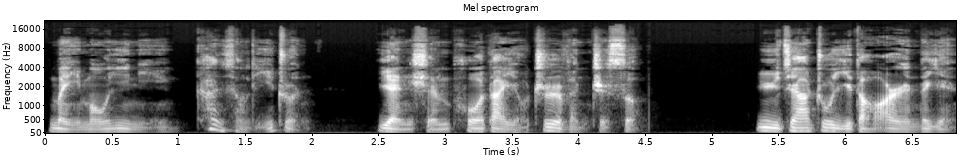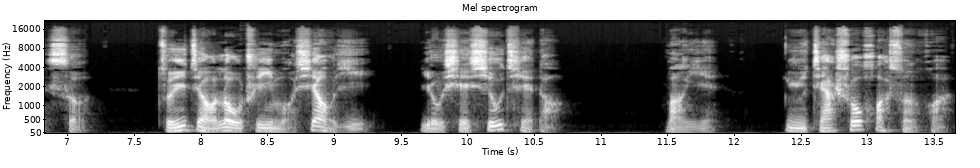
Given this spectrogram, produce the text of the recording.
美眸一凝，看向李准，眼神颇带有质问之色。玉家注意到二人的眼色，嘴角露出一抹笑意，有些羞怯道：“王爷，玉家说话算话。”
